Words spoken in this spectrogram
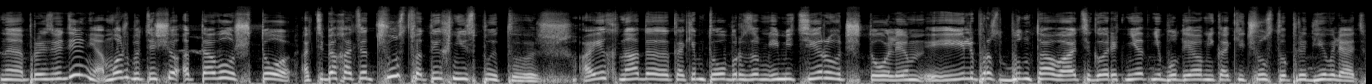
неинтересное произведение, может быть еще от того, что от тебя хотят чувства, ты их не испытываешь. А их надо каким-то образом имитировать, что ли. Или просто бунтовать и говорить, нет, не буду я вам никакие чувства предъявлять.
